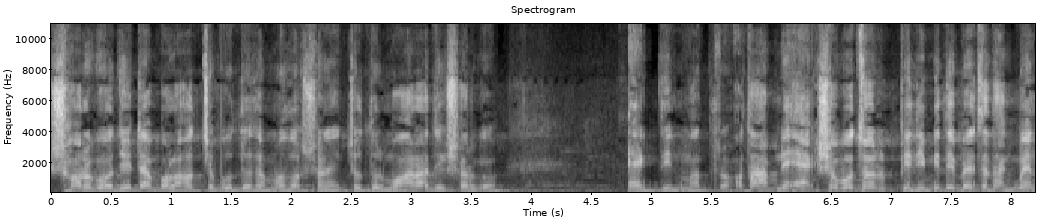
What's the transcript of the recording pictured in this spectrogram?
স্বর্গ যেটা বলা হচ্ছে বুদ্ধ ধর্ম দর্শনে চতুর্মহারাজিক স্বর্গ একদিন মাত্র। অর্থাৎ আপনি একশো বছর পৃথিবীতে বেঁচে থাকবেন,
